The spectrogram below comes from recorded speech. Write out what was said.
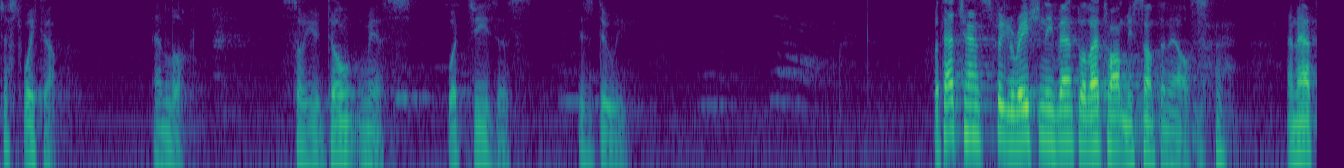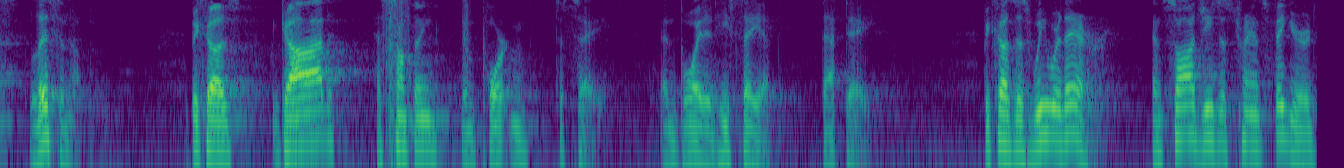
Just wake up and look so you don't miss what Jesus is doing. But that transfiguration event, well, that taught me something else. and that's listen up. Because God has something important to say. And boy, did he say it that day. Because as we were there and saw Jesus transfigured,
